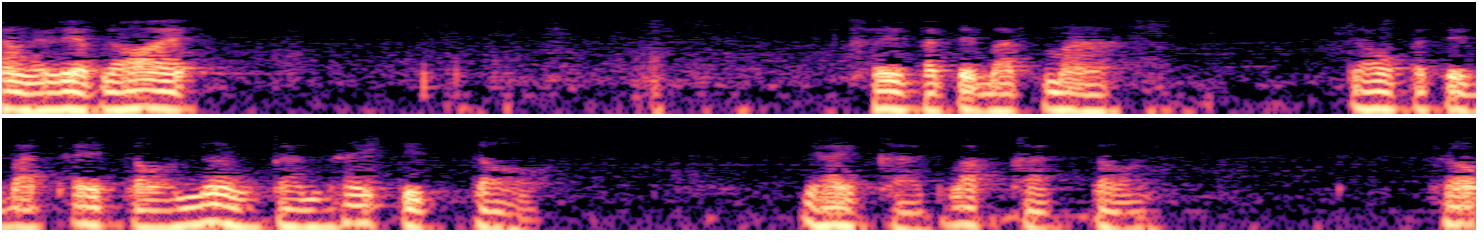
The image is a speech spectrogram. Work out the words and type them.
ั่งให้เรียบร้อย เคยปฏิบัติมา เราปฏิบัติให้ต่อเนื่องกันให้ติดต่อ อย่าให้ขาดวักขาดตอน เพราะ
